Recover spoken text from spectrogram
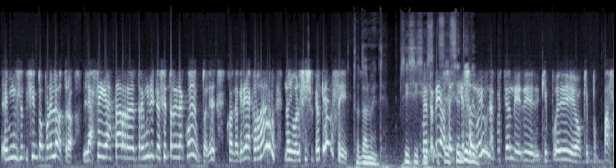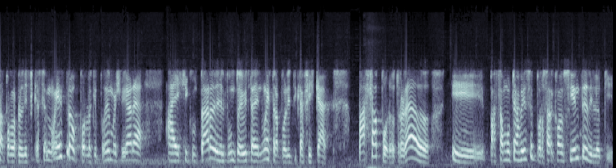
1.700 por el otro, le hace gastar 3.800 en el acueducto. Cuando quería acordar, no hay bolsillo que alcance. Totalmente. Sí, sí, sí. eso no es una cuestión de, que puede o que pasa por la planificación nuestra o por lo que podemos llegar a, ejecutar desde el punto de vista de nuestra política fiscal. Pasa por otro lado. Eh, pasa muchas veces por ser consciente de lo que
